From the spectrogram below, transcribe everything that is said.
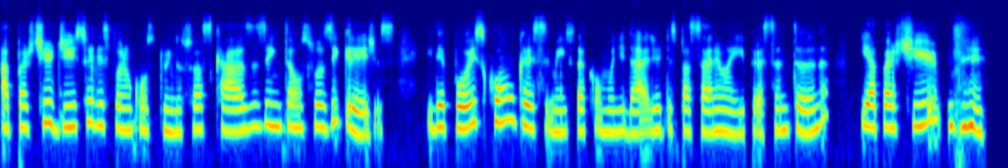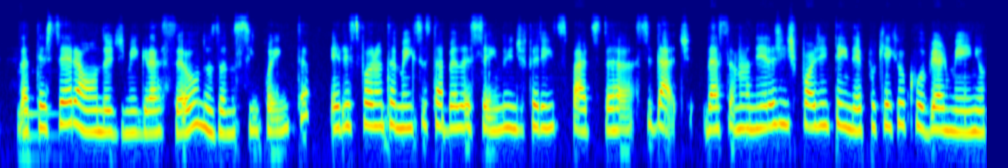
a partir disso, eles foram construindo suas casas e então suas igrejas. E depois, com o crescimento da comunidade, eles passaram aí para Santana, e a partir da terceira onda de migração, nos anos 50, eles foram também se estabelecendo em diferentes partes da cidade. Dessa maneira, a gente pode entender por que, que o Clube Armênio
